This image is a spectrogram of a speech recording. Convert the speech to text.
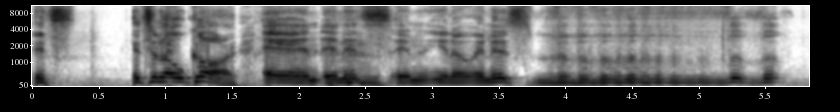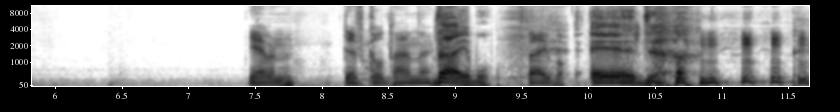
it's it's an old car, and and it's and you know and it's You having a difficult time there? valuable. Valuable. And uh,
